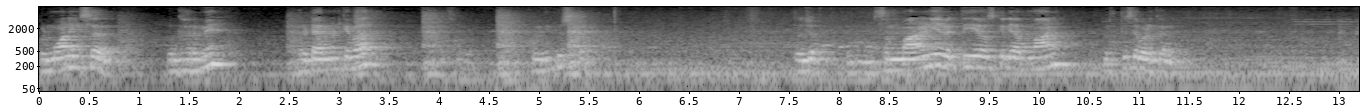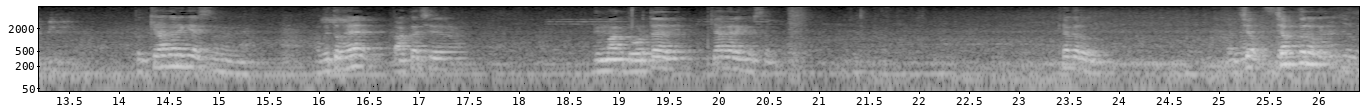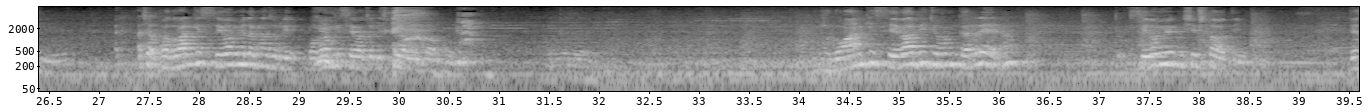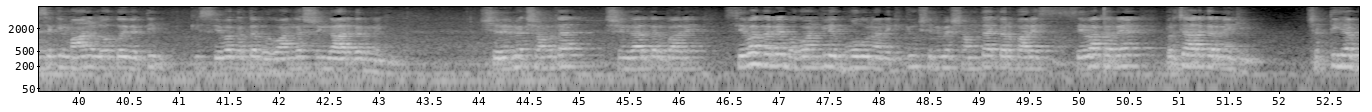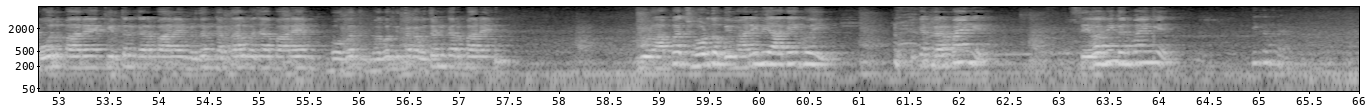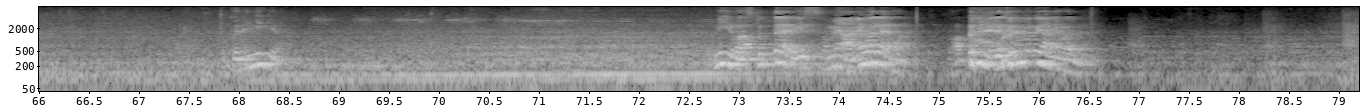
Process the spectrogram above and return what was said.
गुड मॉर्निंग सर और घर में रिटायरमेंट के बाद कोई नहीं पूछता। तो जो सम्माननीय व्यक्ति है, उसके लिए अपमान मृत्यु से बढ़कर। तो क्या करेंगे इस समय में? अभी तो है, ताकत शरीर में दिमाग दौड़ता है अभी। क्या करेंगे उस समय? क्या करोगे? जब जब करोगे? अच्छा भगवान की सेवा में लगना ज़रूरी है। भगवान की सेवा, चलो, इसकी आपको भगवान की सेवा भी जो हम कर रहे हैं ना तो सेवा में एक विशेषता होती है। जैसे कि मान लो, कोई व्यक्ति की सेवा करता है भगवान का श्रृंगार करने की। शरीर में क्षमता है श्रृंगार कर पा रहे हैं। सेवा कर रहे हैं भगवान के लिए भोग बनाने की। क्यों? शरीर में क्षमता कर पा रहे सेवा कर रहे हैं, प्रचार करने की। शक्ति है, बोल पा रहे हैं, कीर्तन कर पा रहे हैं, मृदंग करताल बजा पा रहे हैं, भगवत भगवत गीता का वितरण कर पा रहे हैं। बुढ़ापा छोड़ दो, बीमारी भी आ गई कोई। तो क्या कर पाएँगे? सेवा भी कर पाएँगे? नहीं कर पाएँगे। तो करेंगे क्या? नहीं, वास्तविकता है, ये समय आने वाला है। आपका मेरे जीवन में भी आने वाला है।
